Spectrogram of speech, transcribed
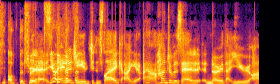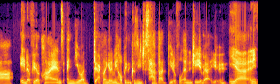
of the troops. Yeah, your energy is just like I, I 100% know that you are in it for your clients and you are definitely going to be helping them because you just have that beautiful energy about you. Yeah, and if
